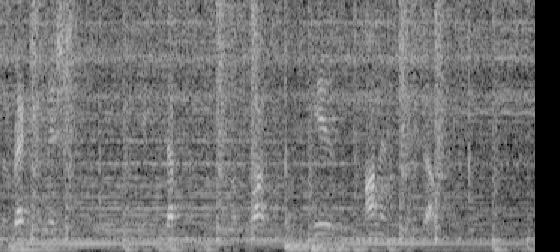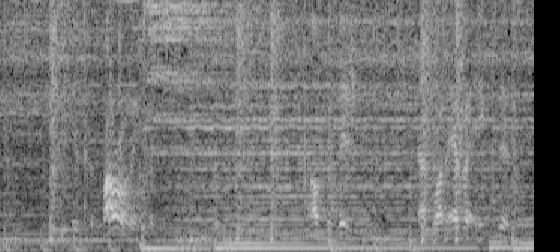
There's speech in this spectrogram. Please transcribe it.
the recognition, the acceptance of what is honest itself. Is the moral equivalent of the vision that whatever exists is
